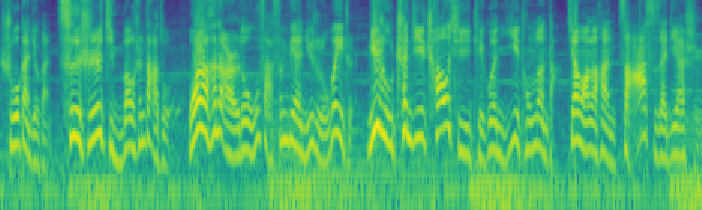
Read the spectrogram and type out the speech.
说干就干。此时警报声大作，王老汉的耳朵无法分辨女主的位置，女主趁机抄起铁棍一通乱打，将王老汉砸死在地下室，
